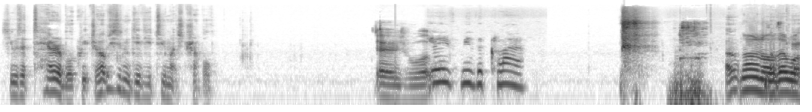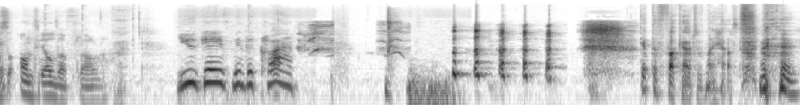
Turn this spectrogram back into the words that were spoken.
She was a terrible creature. I hope she didn't give you too much trouble. Those what? Gave me the clap. Oh, No, no, that was Auntie Elderflower. You gave me the clap. Get the fuck out of my house.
